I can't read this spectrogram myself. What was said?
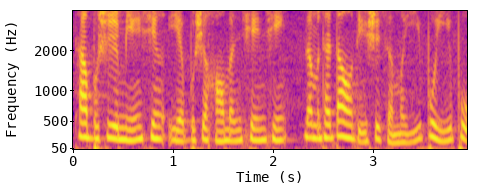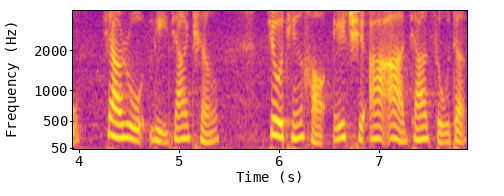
他不是明星，也不是豪门千金。那么他到底是怎么一步一步嫁入李嘉诚，就挺好 HRR 家族的？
